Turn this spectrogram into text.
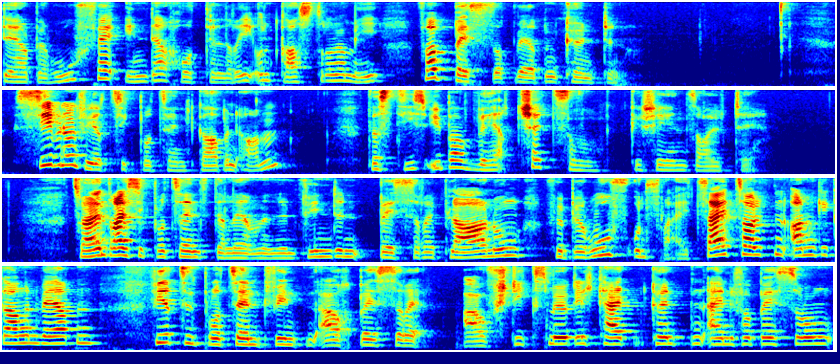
der Berufe in der Hotellerie und Gastronomie verbessert werden könnten. 47% gaben an, dass dies über Wertschätzung geschehen sollte. 32% der Lernenden finden, bessere Planung für Beruf und Freizeit sollten angegangen werden. 14% finden auch bessere Aufstiegsmöglichkeiten könnten eine Verbesserung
